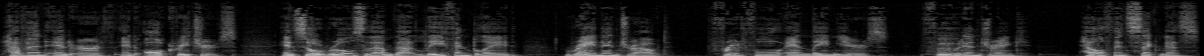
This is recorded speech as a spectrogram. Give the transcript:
heaven and earth and all creatures, and so rules them that leaf and blade, rain and drought, fruitful and lean years, food and drink, health and sickness,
